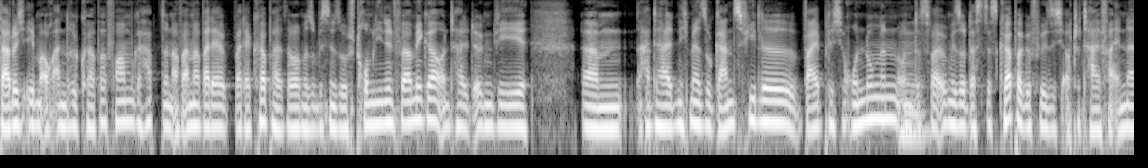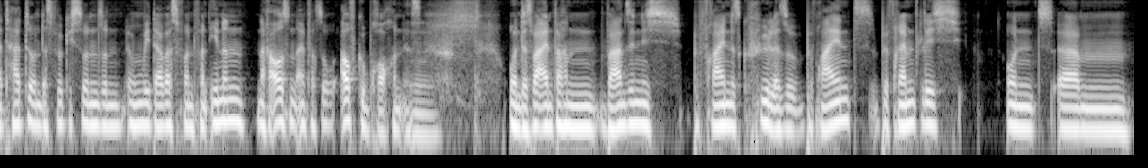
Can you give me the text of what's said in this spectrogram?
dadurch eben auch andere Körperformen gehabt und auf einmal war der, war der Körper wir mal, so ein bisschen so stromlinienförmiger und halt irgendwie ähm, hatte halt nicht mehr so ganz viele weibliche Rundungen und das war irgendwie so, dass das Körpergefühl sich auch total verändert hatte und das wirklich so ein, so ein irgendwie da was von, von innen nach außen einfach so aufgebrochen ist. Und das war einfach ein wahnsinnig befreiendes Gefühl, also befreiend, befremdlich und ähm,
